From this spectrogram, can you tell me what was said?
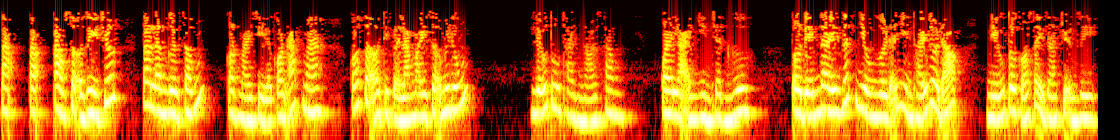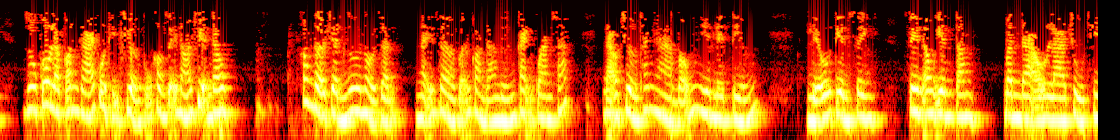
tao, tao, tao sợ gì chứ? Tao là người sống, còn mày chỉ là con ác ma, có sợ thì phải là mày sợ mới đúng. Liễu Tu Thành nói xong, quay lại nhìn Trần Ngư. Tôi đến đây rất nhiều người đã nhìn thấy rồi đó, nếu tôi có xảy ra chuyện gì, dù cô là con gái của thị trưởng cũng không dễ nói chuyện đâu. Không đợi Trần Ngư nổi giận, nãy giờ vẫn còn đang đứng cạnh quan sát, đạo trưởng Thanh Hà bỗng nhiên lên tiếng. Liễu tiên sinh, xin ông yên tâm, bần đạo là chủ trì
